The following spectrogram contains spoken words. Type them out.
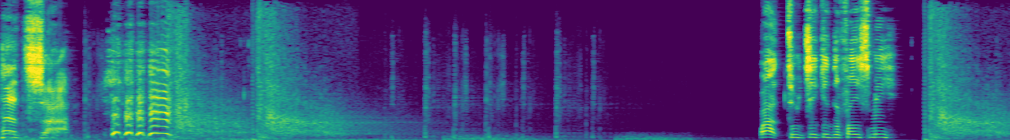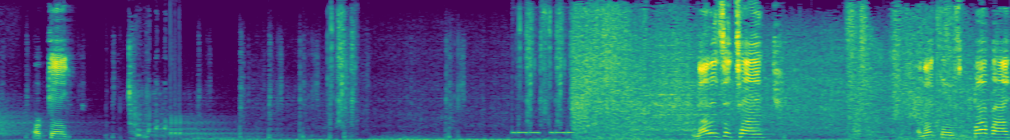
Headshot! What? Too chicken to face me? Okay. And that is a tank. And that goes bye-bye.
